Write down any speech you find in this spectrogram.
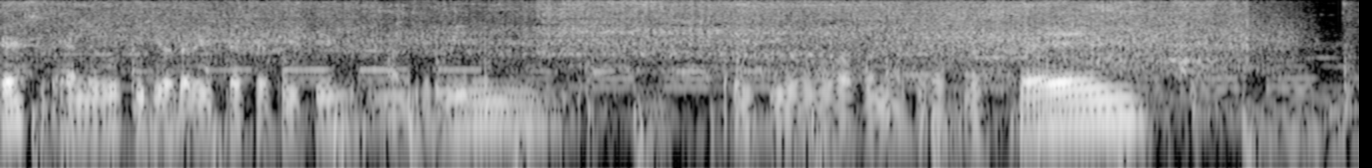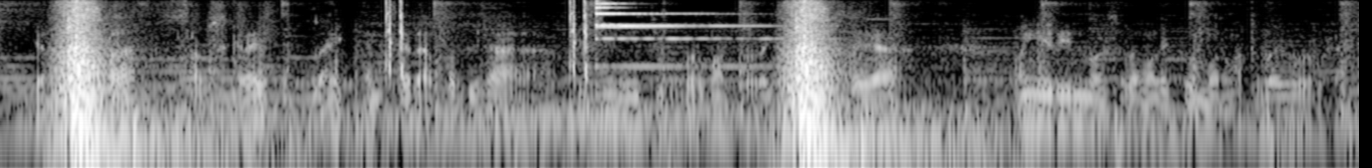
Oke sekian dulu video dari TVTV Mangirin review laponya sudah selesai. Jangan lupa subscribe like and share apabila video ini cukup bermanfaat bagi saya. Mangirin wassalamualaikum warahmatullahi wabarakatuh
